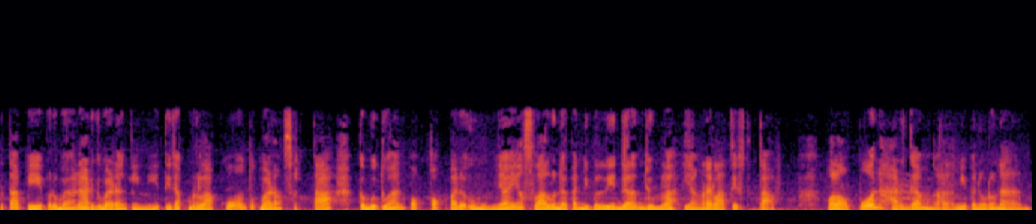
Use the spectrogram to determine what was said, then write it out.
Tetapi perubahan harga barang ini tidak berlaku untuk barang serta kebutuhan pokok pada umumnya yang selalu dapat dibeli dalam jumlah yang relatif tetap, walaupun harga mengalami penurunan.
